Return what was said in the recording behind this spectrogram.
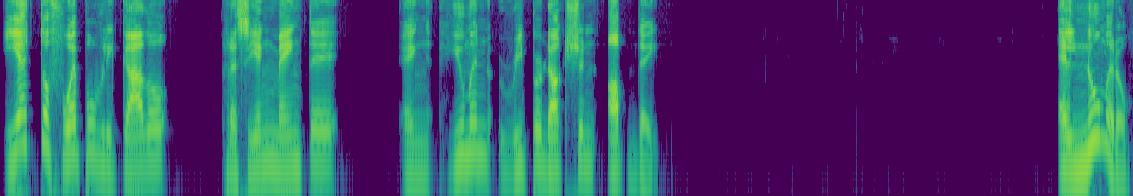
Y esto fue publicado recientemente en Human Reproduction Update. El número,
